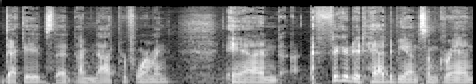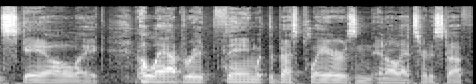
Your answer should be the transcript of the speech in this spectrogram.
decades that I'm not performing. And I figured it had to be on some grand scale, like elaborate thing with the best players and, and all that sort of stuff.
